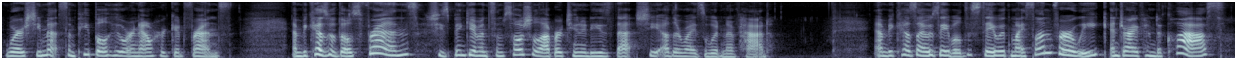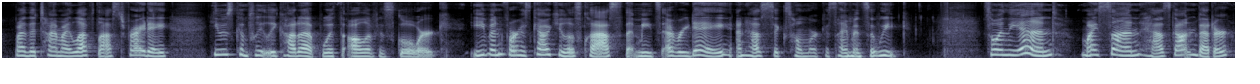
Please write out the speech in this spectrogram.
where she met some people who are now her good friends. And because of those friends, she's been given some social opportunities that she otherwise wouldn't have had. And because I was able to stay with my son for a week and drive him to class, by the time I left last Friday, he was completely caught up with all of his schoolwork even for his calculus class that meets every day and has six homework assignments a week. So, in the end, my son has gotten better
